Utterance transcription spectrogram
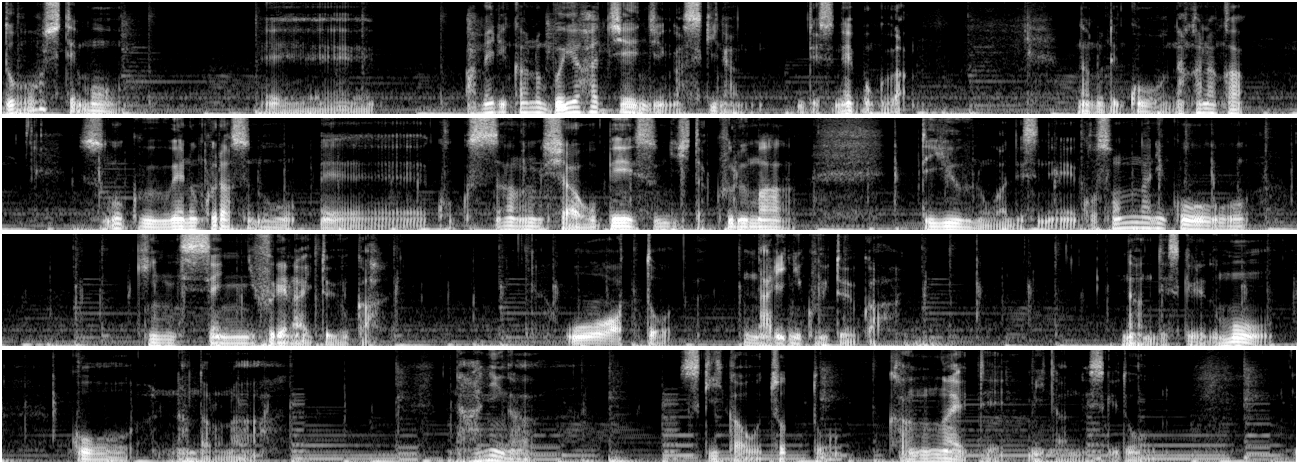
どうしてもえー、アメリカの V8 エンジンが好きなんですね僕がなのでこうなかなかすごく上のクラスの、えー、国産車をベースにした車っていうのがですねこうそんなにこう金銭に触れないというかおーっとなりにくいというかなんですけれどもこうなんだろうな何が好きかをちょっと考えてみたんですけど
